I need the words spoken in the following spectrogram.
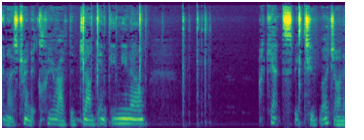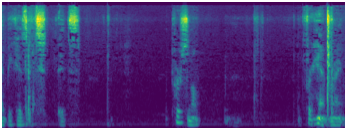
and I was trying to clear out the junk. And, and you know, I can't speak too much on it because it's it's personal for him, right?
